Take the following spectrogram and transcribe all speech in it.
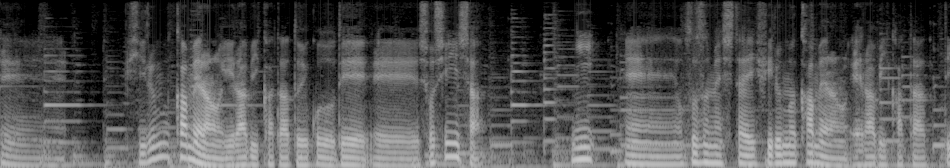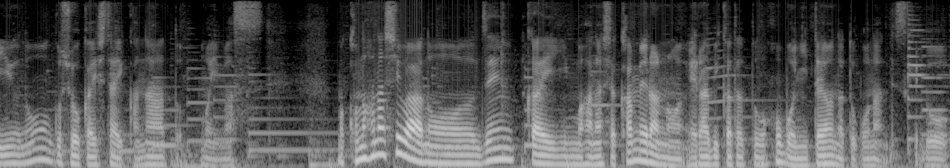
えー、フィルムカメラの選び方ということで、えー、初心者に、えー、おすすめしたいフィルムカメラの選び方っていうのをご紹介したいかなと思います。まあ、この話はあの前回も話したカメラの選び方とほぼ似たようなとこなんですけど、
